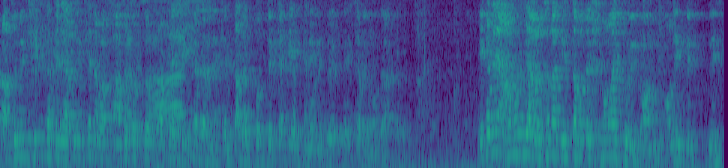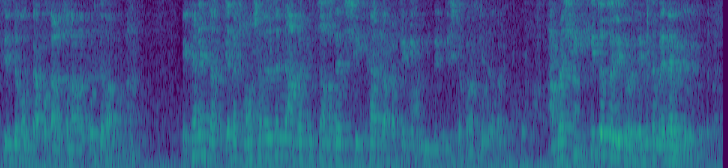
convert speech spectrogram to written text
প্রাথমিক শিক্ষাতে যারা নিচ্ছেন আবার স্নাতকোত্তর পর্যায়ে শিক্ষা যারা নিচ্ছেন, তাদের প্রত্যেকটাকে এখানে কিন্তু একটা হিসাবের মধ্যে রাখা এখানে আমার যে আলোচনা, যেহেতু আমাদের সময় খুবই কম, অনেক বিস্তৃত এবং ব্যাপক আলোচনা আমরা করতে পারব না। এখানে যেটা সমস্যা রয়েছে যে আমরা কিন্তু আমাদের শিক্ষার ব্যাপারটাকে নির্দিষ্ট করা যেতে পারি আমরা শিক্ষিত তৈরি করেছি, কিন্তু মেধাবী তৈরি করতে পারি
